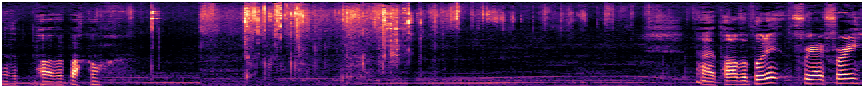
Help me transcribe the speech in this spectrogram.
Another part of a buckle. Uh, part of bullet, 303.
